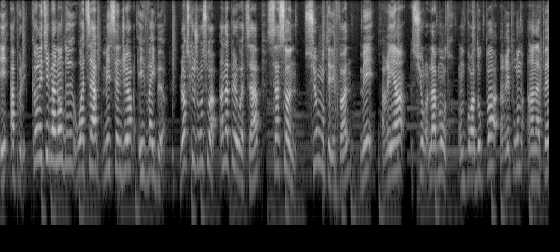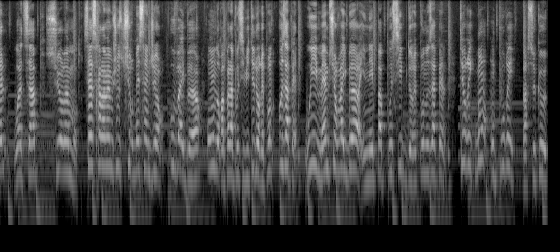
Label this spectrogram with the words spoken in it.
et appeler. Qu'en est-il maintenant de WhatsApp, Messenger et Viber? Lorsque je reçois un appel WhatsApp, ça sonne sur mon téléphone, mais rien sur la montre. On ne pourra donc pas répondre à un appel WhatsApp sur la montre. Ça sera la même chose sur Messenger ou Viber. On n'aura pas la possibilité de répondre aux appels. Oui, même sur Viber, il n'est pas possible de répondre aux appels. Théoriquement, on pourrait, parce que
